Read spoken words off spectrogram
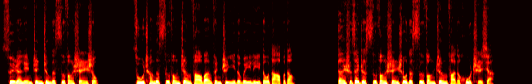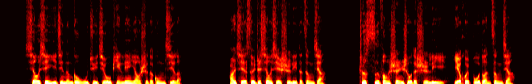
虽然连真正的四方神兽组成的四方阵法万分之一的威力都达不到，但是在这四方神兽的四方阵法的护持下，萧协已经能够无惧九品炼药师的攻击了。而且随着萧协实力的增加，这四方神兽的实力也会不断增加，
